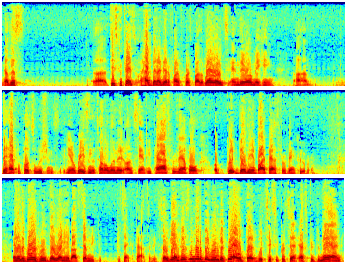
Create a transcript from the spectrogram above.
Now, this, uh, these constraints have been identified, of course, by the railroads, and they are making, um, they have proposed solutions, you know, raising the tunnel limit on Stampede Pass, for example, or put- building a bypass for Vancouver. And in the gorge, they're running about 70% capacity. So again, there's a little bit room to grow, but with 60% extra demand,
